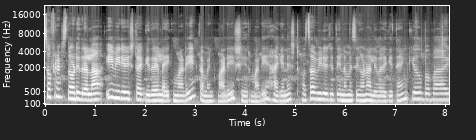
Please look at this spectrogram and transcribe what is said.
ಸೊ ಫ್ರೆಂಡ್ಸ್ ನೋಡಿದ್ರಲ್ಲ? ಈ ವಿಡಿಯೋ ಇಷ್ಟ ಆಗಿದ್ದರೆ ಲೈಕ್ ಮಾಡಿ ಕಮೆಂಟ್ ಮಾಡಿ ಶೇರ್ ಮಾಡಿ. ಹಾಗೆ ನೆಕ್ಸ್ಟ್ ಹೊಸ ವಿಡಿಯೋ ಜೊತೆ ಇನ್ನೊಮ್ಮೆ ಸಿಗೋಣ. ಅಲ್ಲಿವರೆಗೆ ಥ್ಯಾಂಕ್ ಯು ಬಾಯ್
